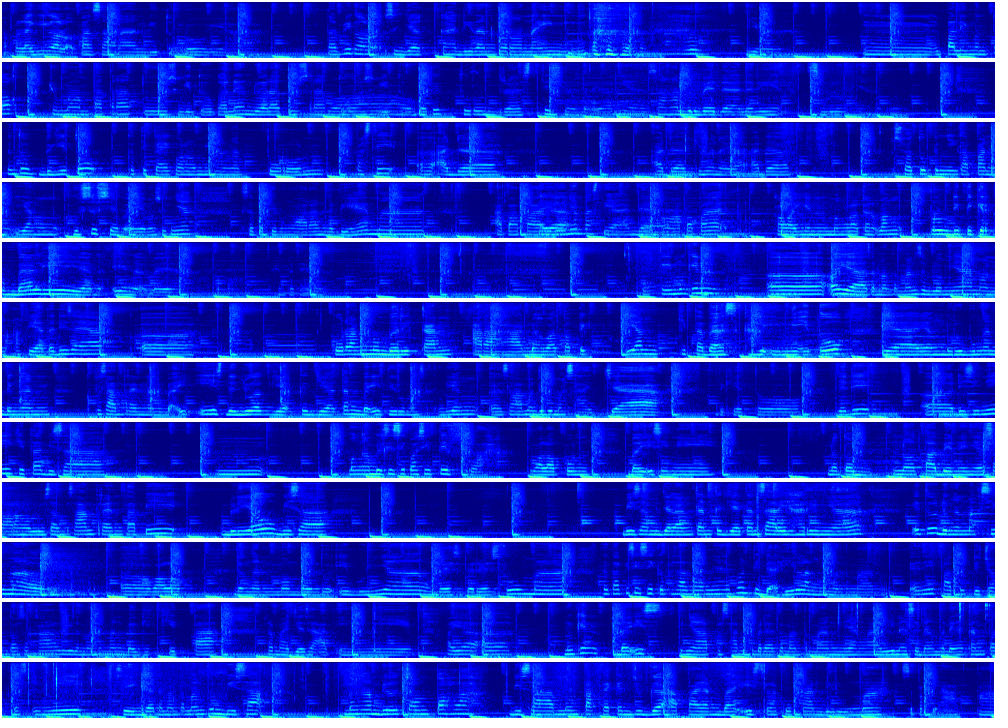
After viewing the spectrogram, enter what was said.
apalagi kalau pasaran gitu Oh iya. tapi kalau sejak kehadiran corona ini Gimana? mm, paling mentok cuma 400 gitu kadang 200 100 gitu Oh, berarti turun drastis ya mbak ya? iya sangat berbeda dari sebelumnya tentu begitu ketika ekonomi sangat turun pasti eh, ada ada gimana ya ada suatu penyingkapan yang khusus ya mbak ya. Maksudnya seperti pengeluaran lebih hemat apa-apa ya. Tentunya pasti ada. Oh, apa-apa kalau ingin mengeluarkan uang perlu dipikir kembali ya nggak? Iya nggak mbak ya? Hebat hebat. Oke mungkin eh, oh ya teman-teman sebelumnya mohon maaf ya. Tadi saya eh, kurang memberikan arahan bahwa topik yang kita bahas kali ini itu ya yang berhubungan dengan pesantrenan Mbak Iis dan juga kegia- kegiatan Mbak Iis di rumah yang eh, selama di rumah saja begitu. Jadi eh, di sini kita bisa mm, mengambil sisi positif lah walaupun Mbak Iis ini notabene-nya seorang lulusan pesantren tapi beliau bisa bisa menjalankan kegiatan sehari-harinya itu dengan maksimal. Eh, walau dengan membantu ibunya memberes-beres rumah tetapi sisi kepesantrennya pun tidak hilang teman-teman. Ini patut dicontoh sekali teman-teman bagi kita remaja saat ini. Oh ya eh, mungkin Mbak Is punya pesan kepada teman-teman yang lain yang sedang mendengarkan podcast ini sehingga teman-teman pun bisa mengambil contoh lah bisa mempraktekkan juga apa yang Mbak Is lakukan di rumah seperti apa.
